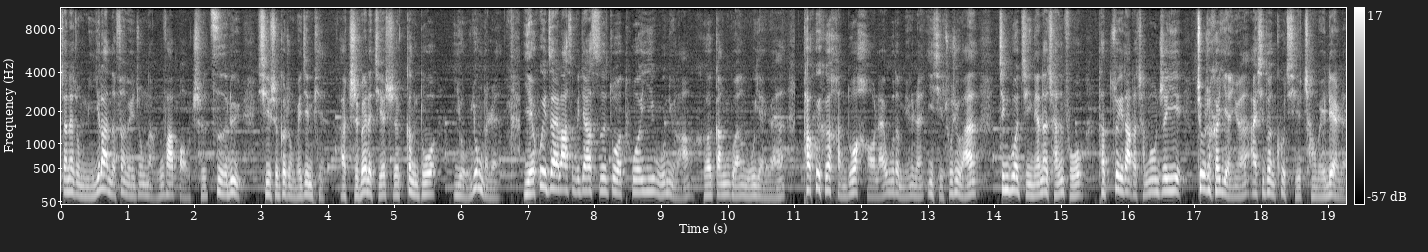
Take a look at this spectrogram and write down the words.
在那种糜烂的氛围中呢，无法保持自律，吸食各种违禁品啊，只为了结识更多。有用的人也会在拉斯维加斯做脱衣舞女郎和钢管舞演员。他会和很多好莱坞的名人一起出去玩。经过几年的沉浮，他最大的成功之一就是和演员埃希顿·库奇成为恋人。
